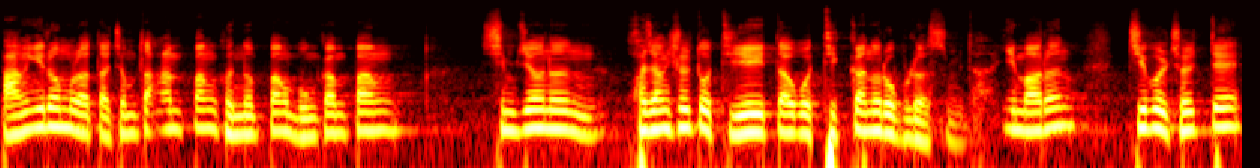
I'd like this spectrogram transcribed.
방 이름을 갖다 전부 다 안방, 건너방, 문간방, 심지어는 화장실도 뒤에 있다고 뒷간으로 불렀습니다. 이 말은 집을 절대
